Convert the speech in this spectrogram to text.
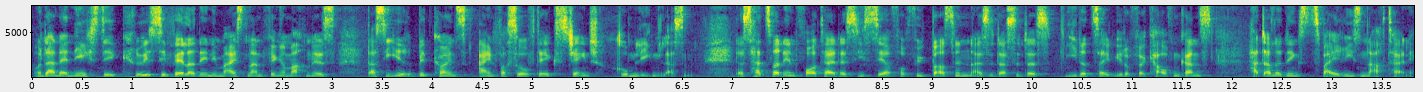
Und dann der nächste größte Fehler, den die meisten Anfänger machen, ist, dass sie ihre Bitcoins einfach so auf der Exchange rumliegen lassen. Das hat zwar den Vorteil, dass sie sehr verfügbar sind, also dass du das jederzeit wieder verkaufen kannst, hat allerdings zwei riesen Nachteile.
